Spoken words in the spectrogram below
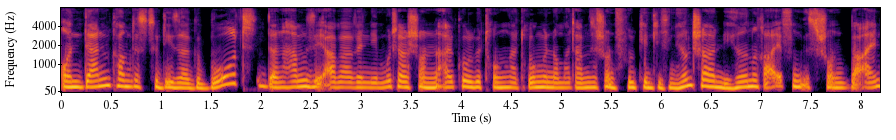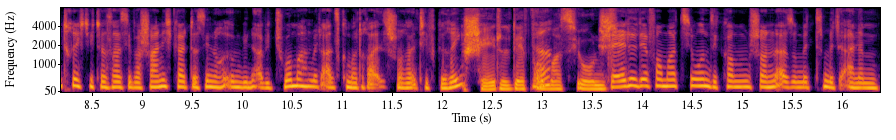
Und dann kommt es zu dieser Geburt. Dann haben sie aber, wenn die Mutter schon Alkohol getrunken hat, Drogen genommen hat, haben sie schon frühkindlichen Hirnschaden. Die Hirnreifung ist schon beeinträchtigt. Das heißt, die Wahrscheinlichkeit, dass sie noch irgendwie ein Abitur machen mit 1,3 ist schon relativ gering. Schädeldeformation. Ja? Schädeldeformation. Sie kommen schon also mit, mit einem,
